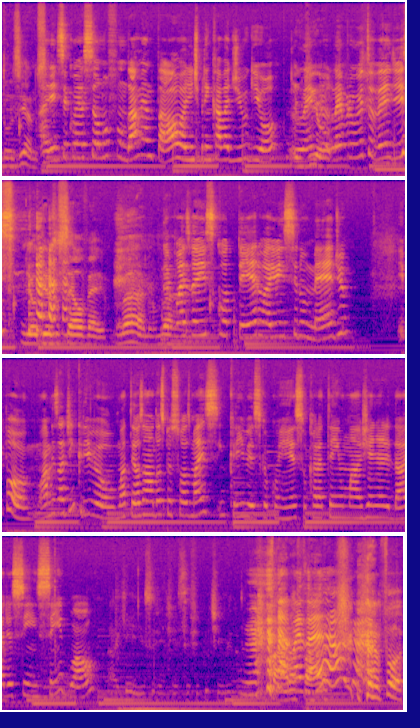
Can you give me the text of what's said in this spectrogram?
12 anos. A gente se conheceu no Fundamental, a gente brincava de Yu-Gi-Oh! Yu-Gi-Oh! Lembro, lembro muito bem disso. Meu Deus do céu, velho. Mano, mano. Depois veio escoteiro, aí o ensino médio. E, pô, uma amizade incrível. O Matheus é uma das pessoas mais incríveis que eu conheço. O cara tem uma genialidade, assim, sem igual. Ah, que isso, gente. Você fica tímido. Para, Mas para. é real, cara. Pô,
